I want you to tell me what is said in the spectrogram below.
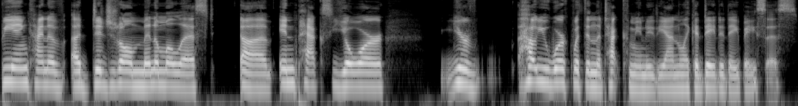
being kind of a digital minimalist uh, impacts your your how you work within the tech community on like a day-to-day basis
